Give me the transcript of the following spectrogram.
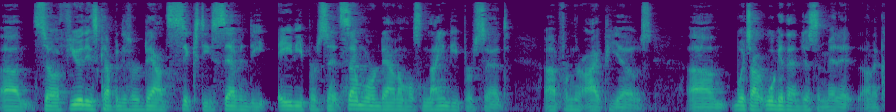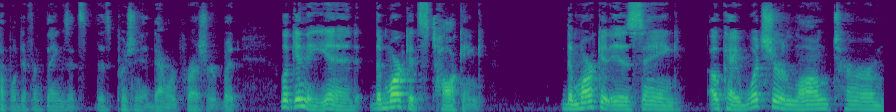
Um, so a few of these companies are down 60, 70, 80%. Some were down almost 90% uh, from their IPOs, um, which I, we'll get that in just a minute on a couple different things that's, that's pushing that downward pressure. But look, in the end, the market's talking. The market is saying, okay, what's your long term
